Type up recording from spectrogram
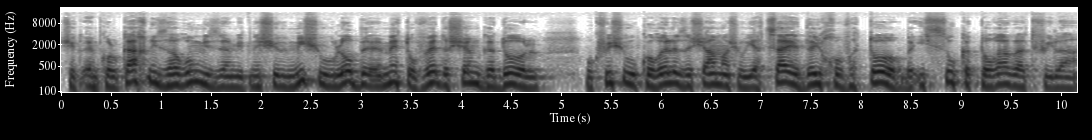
שהם כל כך נזהרו מזה מפני שמישהו לא באמת עובד השם גדול וכפי שהוא קורא לזה שמה, שהוא יצא ידי חובתו בעיסוק התורה והתפילה,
